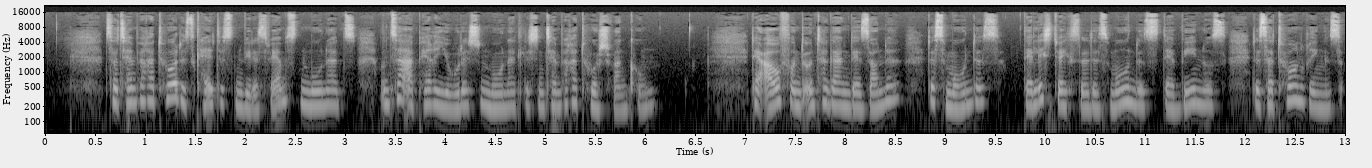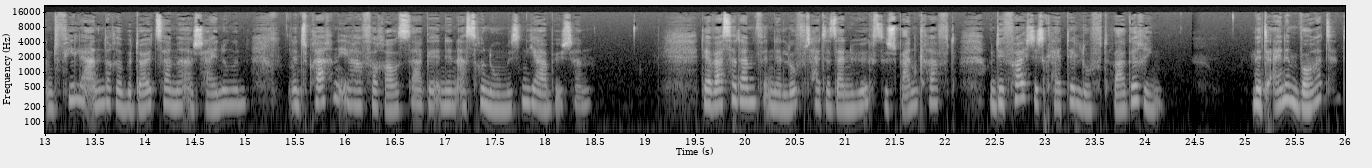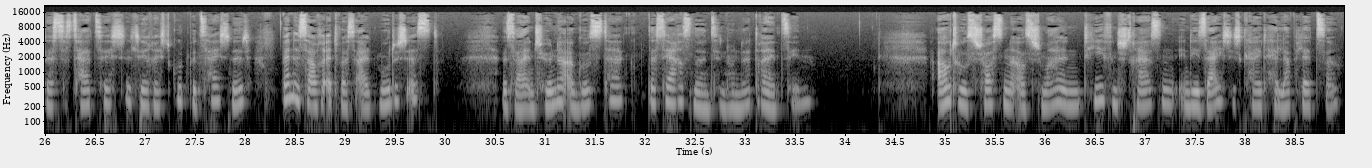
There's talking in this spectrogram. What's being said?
zur Temperatur des kältesten wie des wärmsten Monats und zur aperiodischen monatlichen Temperaturschwankung. Der Auf- und Untergang der Sonne, des Mondes, der Lichtwechsel des Mondes, der Venus, des Saturnringes und viele andere bedeutsame Erscheinungen entsprachen ihrer Voraussage in den astronomischen Jahrbüchern. Der Wasserdampf in der Luft hatte seine höchste Spannkraft und die Feuchtigkeit der Luft war gering. Mit einem Wort, das das Tatsächliche recht gut bezeichnet, wenn es auch etwas altmodisch ist. Es war ein schöner Augusttag des Jahres 1913. Autos schossen aus schmalen, tiefen Straßen in die Seichtigkeit heller Plätze.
